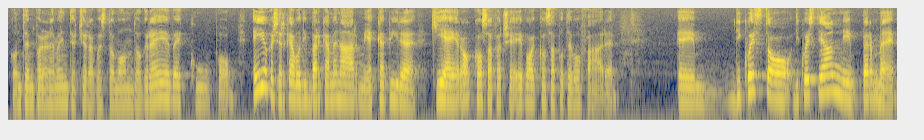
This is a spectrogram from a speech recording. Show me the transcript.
contemporaneamente c'era questo mondo greve e cupo. E io che cercavo di barcamenarmi e capire chi ero, cosa facevo e cosa potevo fare. E di, questo, di questi anni per me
